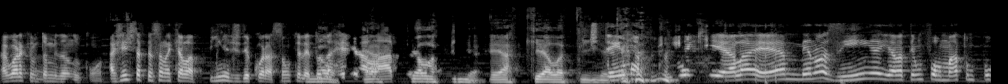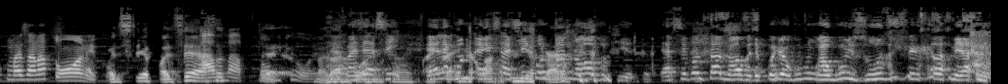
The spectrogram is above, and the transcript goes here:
Agora que eu não tô me dando conta. A gente tá pensando naquela pinha de decoração que ela é toda Não, regalada. É aquela pinha. É aquela pinha. Tem uma pinha que ela é menorzinha e ela tem um formato um pouco mais anatômico. Pode ser, pode ser essa. Anatômica é. Mas, É, mas porra, é assim, então, ela é, quando, dar é assim pinha, quando tá cara. nova, Pita. É assim quando tá nova. Depois de algum- alguns usos, fica aquela merda.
